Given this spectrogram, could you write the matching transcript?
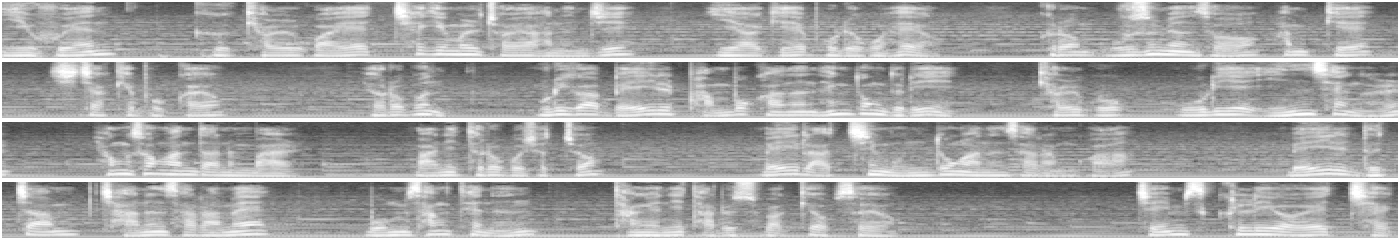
이후엔 그 결과에 책임을 져야 하는지 이야기해 보려고 해요. 그럼 웃으면서 함께 시작해 볼까요? 여러분, 우리가 매일 반복하는 행동들이 결국 우리의 인생을 형성한다는 말 많이 들어보셨죠? 매일 아침 운동하는 사람과 매일 늦잠 자는 사람의 몸 상태는 당연히 다를 수밖에 없어요. 제임스 클리어의 책,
